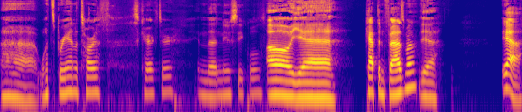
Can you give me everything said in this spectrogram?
uh, what's Brienne Tarth's character in the new sequels? Oh yeah, Captain Phasma. yeah. Yeah,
